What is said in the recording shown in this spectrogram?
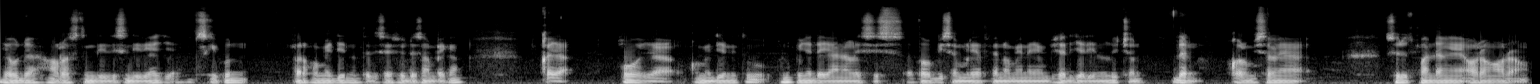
ya udah harus sendiri sendiri aja. Meskipun para komedian yang tadi saya sudah sampaikan kayak oh ya komedian itu kan punya daya analisis atau bisa melihat fenomena yang bisa dijadikan lucu dan kalau misalnya sudut pandangnya orang-orang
